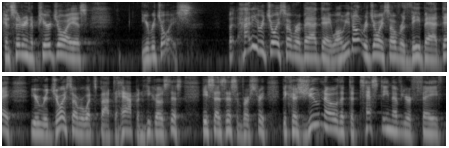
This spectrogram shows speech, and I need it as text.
Considering a pure joy is you rejoice. But how do you rejoice over a bad day? Well, you don't rejoice over the bad day. You rejoice over what's about to happen. He goes this. He says this in verse 3 because you know that the testing of your faith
